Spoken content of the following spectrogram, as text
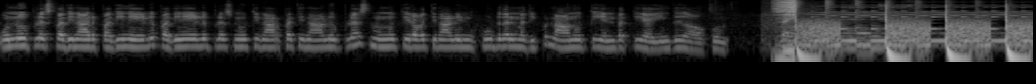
ஒன்று ப்ளஸ் பதினாறு பதினேழு பதினேழு ப்ளஸ் நூற்றி நாற்பத்தி நாலு ப்ளஸ் முந்நூற்றி இருபத்தி நாலின் கூடுதல் மதிப்பு நானூற்றி எண்பத்தி ஐந்து ஆகும் Thank you.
